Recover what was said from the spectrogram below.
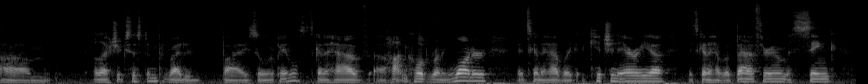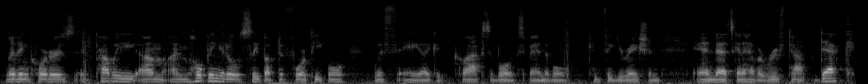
um, electric system provided by solar panels. It's going to have uh, hot and cold running water. It's going to have like a kitchen area. It's going to have a bathroom, a sink, living quarters. It probably um, I'm hoping it'll sleep up to four people with a like a collapsible, expandable configuration, and uh, it's going to have a rooftop deck.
